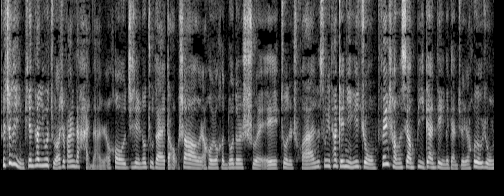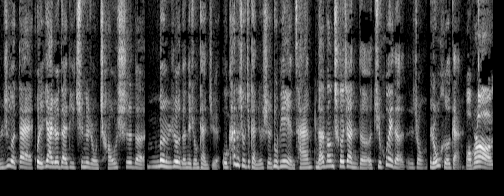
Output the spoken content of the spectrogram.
就这个影片，它因为主要是发生在海南，然后这些人都住在岛上，然后有很多的水，坐着船，所以它给你一种非常像毕赣电影的感觉，然后有一种热带或者亚热带地区那种潮湿的闷热的那种感觉。我看的时候就感觉是路边野餐、南方车站的聚会的那种柔和感。我不知道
